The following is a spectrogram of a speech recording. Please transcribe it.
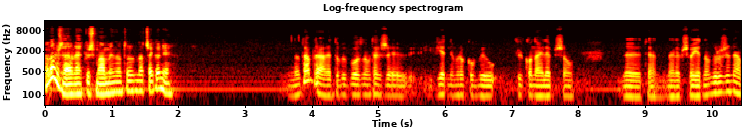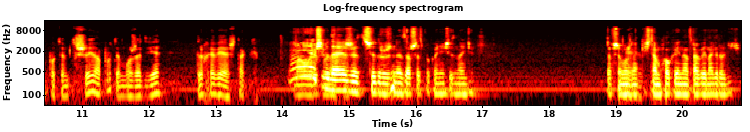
No dobrze, ale jak już mamy, no to dlaczego nie? No dobra, ale to by było znowu tak, że w jednym roku był tylko najlepszą y, ten, najlepszą jedną drużynę, a potem trzy, a potem może dwie. Trochę wiesz, tak No, nie, mi się wydaje, że trzy drużyny zawsze spokojnie się znajdzie. Zawsze można wiem. jakiś tam hokej na trawie nagrodzić.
